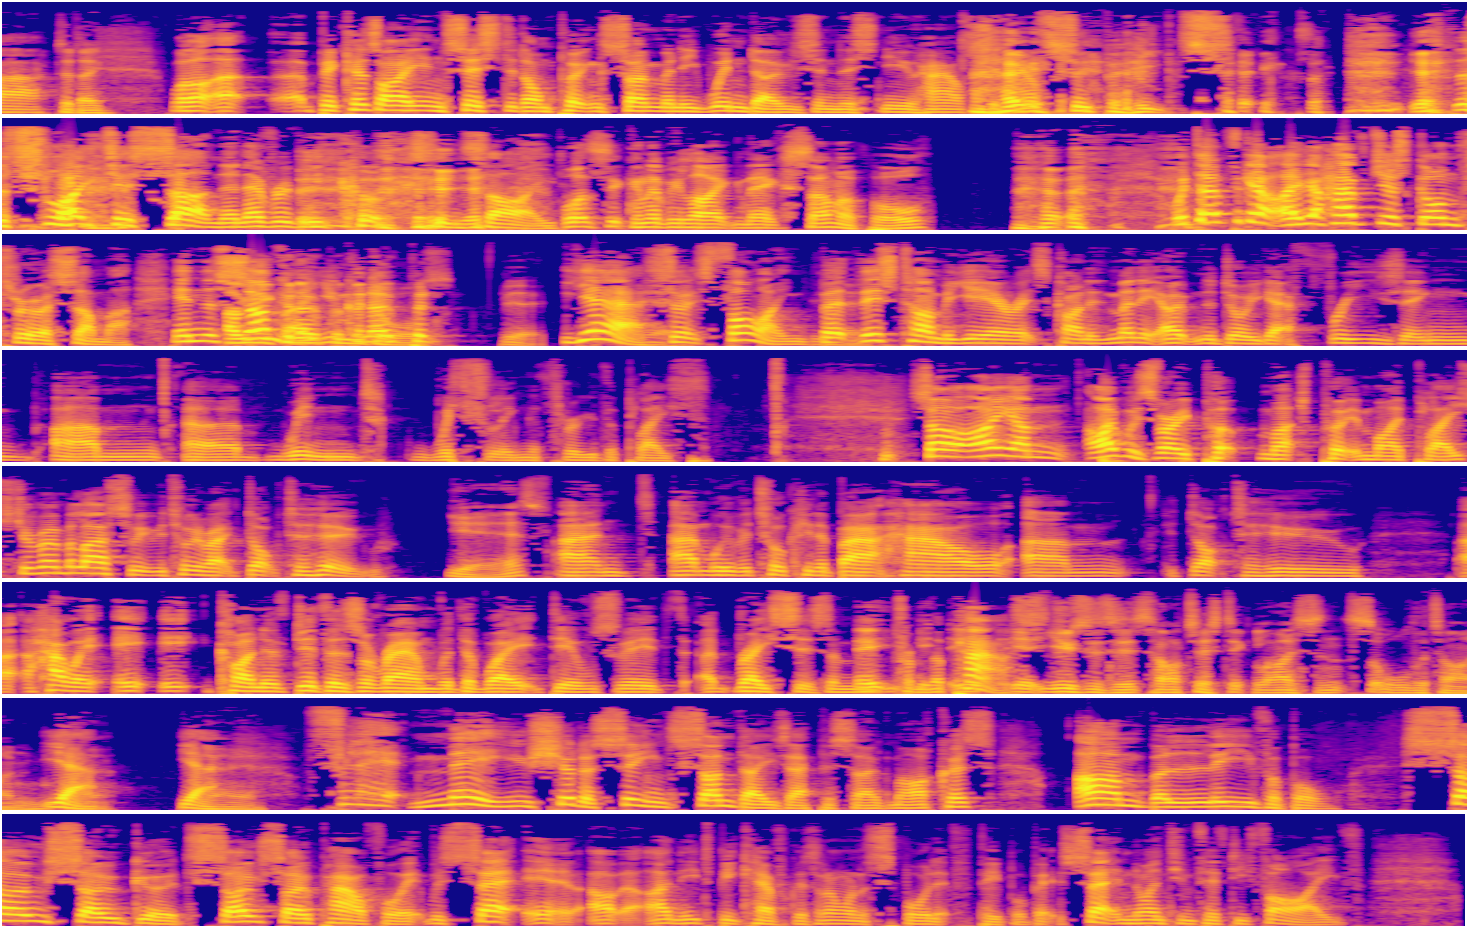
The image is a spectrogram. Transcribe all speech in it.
Ah. today. Well, uh, uh, because I insisted on putting so many windows in this new house, it now superheats. yeah. the slightest sun and everybody cooks inside. What's it going to be like next summer, Paul? Well, don't forget, I have just gone through a summer. In the Oh, summer, you can open the doors. Yeah. Yeah, so it's fine. But this time of year, it's kind of the minute you open the door, you get a freezing um, uh, wind whistling through the place. So I um I was very put much put in my place. Do you remember last week we were talking about Doctor Who, Yes. and and we were talking about how um, Doctor Who. Uh, how it, it, it kind of dithers around with the way it deals with uh, racism It- from the past. It, uses its artistic license all the time. Yeah, yeah. Yeah, yeah. Flip me, you should have seen Sunday's episode, Marcus. Unbelievable. So, so good. So, so powerful. It was set, I, I need to be careful because I don't want to spoil it for people, but it's set in 1955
